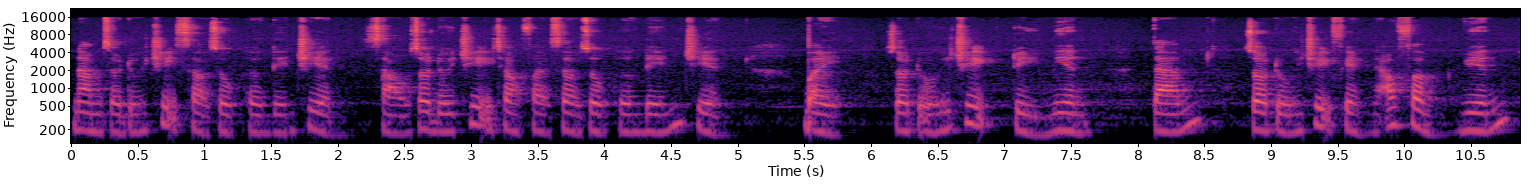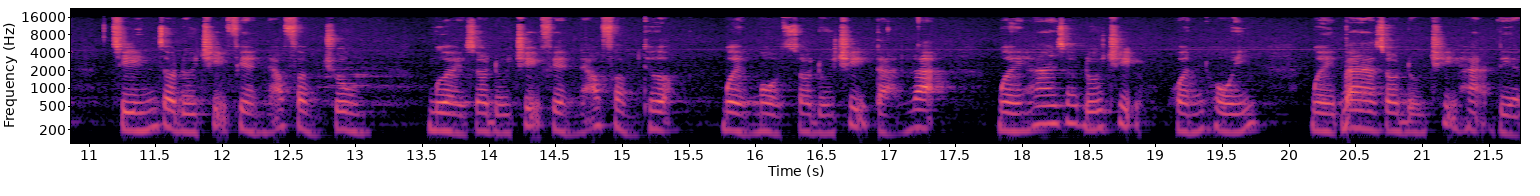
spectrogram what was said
Năm, do đối trị sở dục hướng đến triển. Sáu, Do đối trị chẳng phải sở dục hướng đến triển. Bảy. Do đối trị tùy miền 8. Do đối trị phiền não phẩm nhuyến 9. Do đối trị phiền não phẩm trùng 10. Do đối trị phiền não phẩm thượng 11. Do đối trị tán loạn 12. Do đối trị huấn hối 13. Do đối trị hạ liệt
